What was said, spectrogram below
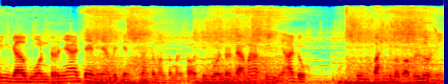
tinggal wondernya aja nih yang bikin susah teman-teman. Kalau si wonder enggak mati ini aduh. Sumpah ini babak belur nih.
